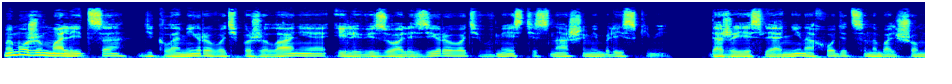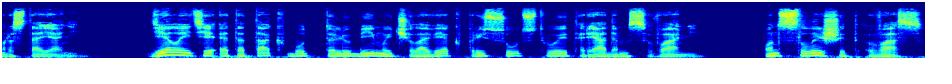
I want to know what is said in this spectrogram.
Мы можем молиться, декламировать пожелания или визуализировать вместе с нашими близкими, даже если они находятся на большом расстоянии. Делайте это так, будто любимый человек присутствует рядом с вами. Он слышит вас.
